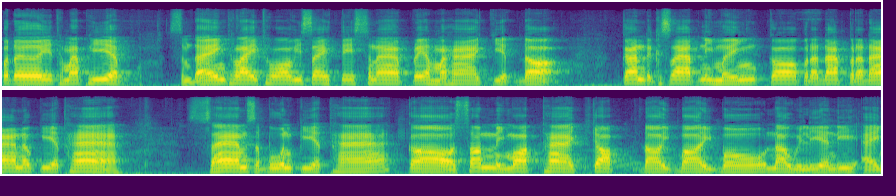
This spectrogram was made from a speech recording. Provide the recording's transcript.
បដើយធម្មភាពសម្ដែងថ្លៃធម៌វិសេសទេសនាព្រះមហាជាតិដកកន្តកសាទនេះមិញក៏ប្រដាប់ប្រដានៅគាថា34គាថាក៏សន្និមត់ថាចប់ដោយបរិបូរនៅវេលានេះឯង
